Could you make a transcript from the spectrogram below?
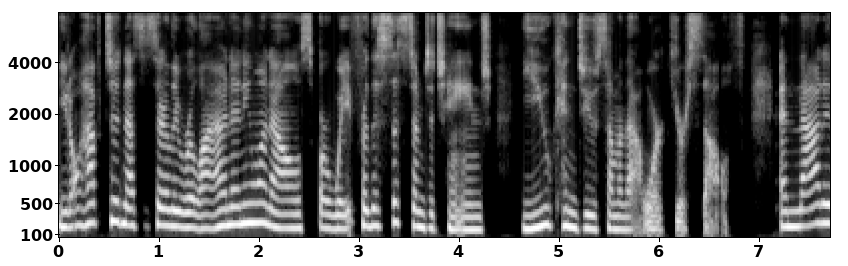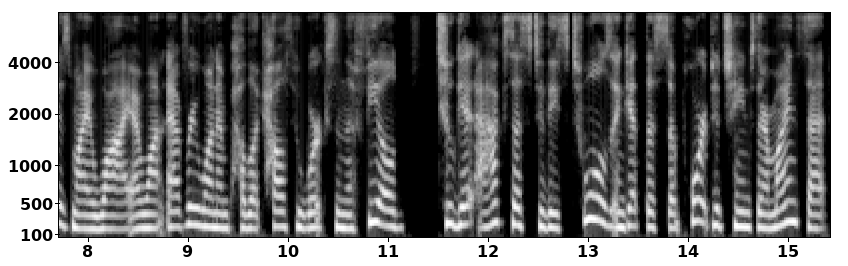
You don't have to necessarily rely on anyone else or wait for the system to change. You can do some of that work yourself. And that is my why. I want everyone in public health who works in the field to get access to these tools and get the support to change their mindset.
